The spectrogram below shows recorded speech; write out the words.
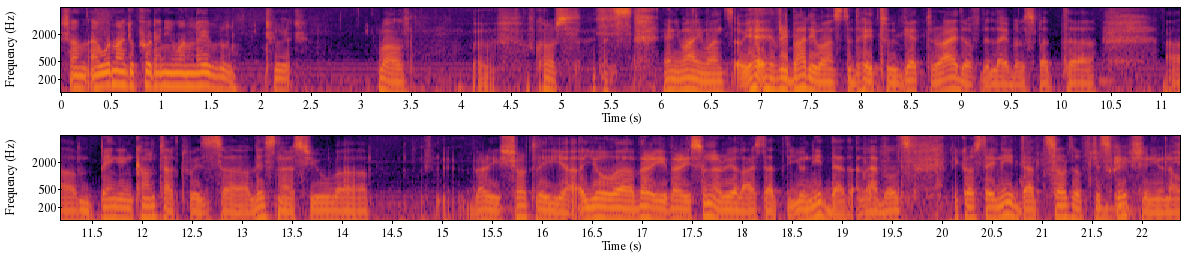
So I wouldn't like to put any one label to it. well, of course, it's anyone wants. Yeah, everybody wants today to get rid of the labels, but uh, um, being in contact with uh, listeners, you. Uh, very shortly uh, you uh, very very soon realize that you need that labels because they need that sort of description you know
